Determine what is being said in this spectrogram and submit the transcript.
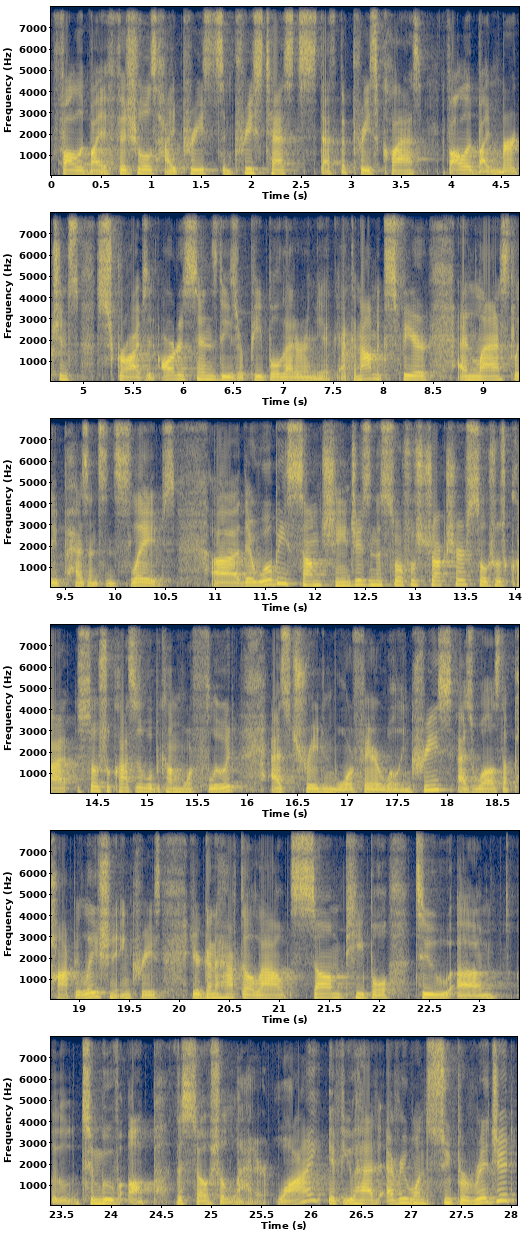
followed by officials, high priests, and priestesses. That's the priest class, followed by merchants, scribes, and artisans. These are people that are in the economic sphere. And lastly, peasants and slaves. Uh, there will be some changes in the social structure. Social, cla- social classes will become more fluid as trade and warfare will increase, as well as the population increase. You're going to have to allow some people to um, to move up the social ladder. Why? If you have everyone super rigid,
